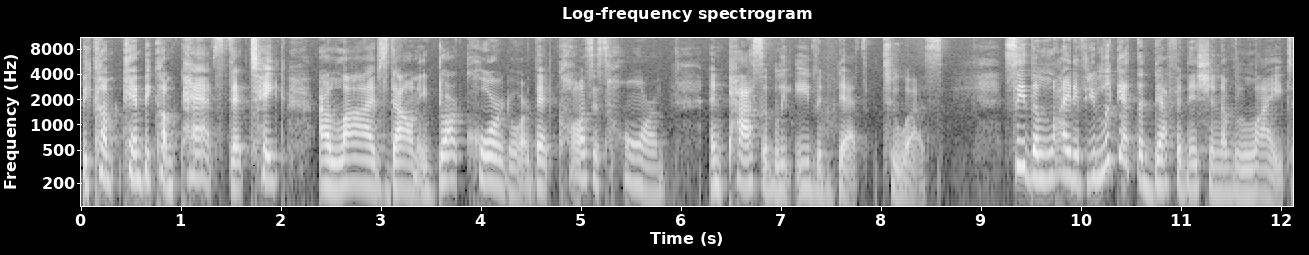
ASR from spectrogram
become can become paths that take our lives down a dark corridor that causes harm and possibly even death to us. See, the light, if you look at the definition of light,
